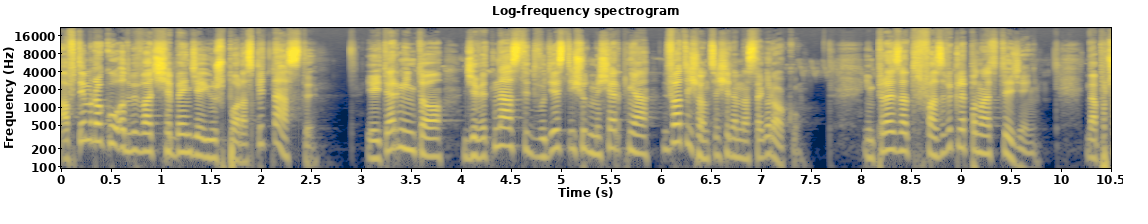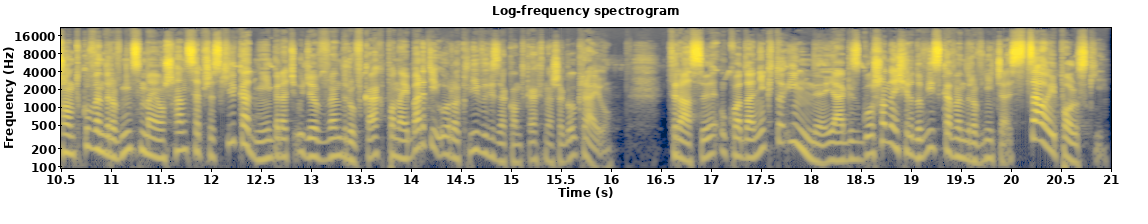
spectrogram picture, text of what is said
a w tym roku odbywać się będzie już po raz 15. Jej termin to 19-27 sierpnia 2017 roku. Impreza trwa zwykle ponad tydzień. Na początku wędrownicy mają szansę przez kilka dni brać udział w wędrówkach po najbardziej urokliwych zakątkach naszego kraju. Trasy układa nie kto inny, jak zgłoszone środowiska wędrownicze z całej Polski.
